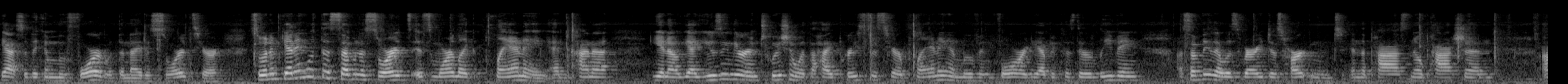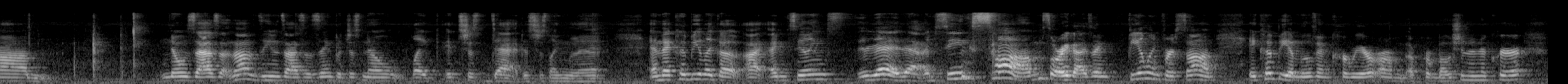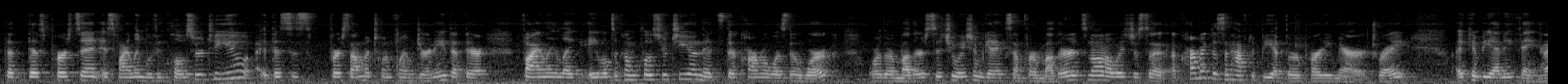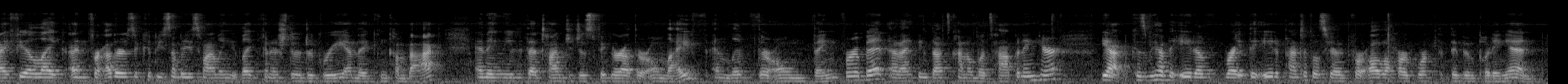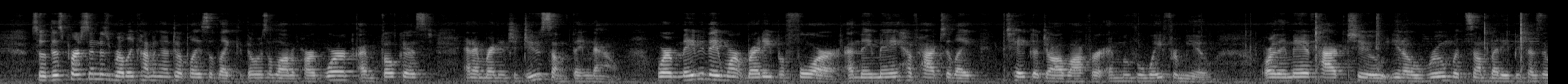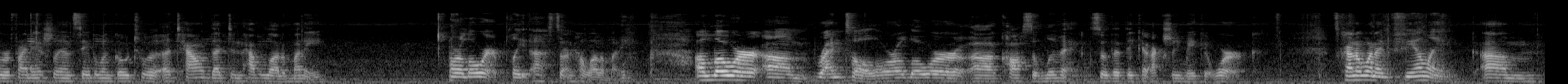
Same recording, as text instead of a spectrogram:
Yeah, so they can move forward with the Knight of Swords here. So what I'm getting with the Seven of Swords is more like planning and kind of, you know, yeah, using their intuition with the High Priestess here, planning and moving forward. Yeah, because they're leaving uh, something that was very disheartened in the past, no passion, um, no Zaza, not even Zaza Zing, but just no, like, it's just dead. It's just like, bleh. and that could be like a, I, I'm feeling, yeah, yeah, I'm seeing some, sorry guys, I'm feeling for some, it could be a move in career or a promotion in a career that this person is finally moving closer to you. This is for some a twin flame journey that they're finally like able to come closer to you and it's their karma was their work or their mother's situation, I'm getting some for mother. It's not always just a, a karmic doesn't have to be a third party marriage, right? It can be anything. And i feel like and for others it could be somebody's finally like finished their degree and they can come back. And they needed that time to just figure out their own life and live their own thing for a bit. And i think that's kind of what's happening here. Yeah because we have the eight of right the eight of pentacles here for all the hard work that they've been putting in. So this person is really coming into a place of like there was a lot of hard work. I'm focused and i'm ready to do something now. Where maybe they weren't ready before and they may have had to like take a job offer and move away from you or they may have had to, you know, room with somebody because they were financially unstable and go to a, a town that didn't have a lot of money or a lower plate, uh, not a lot of money, a lower um, rental or a lower uh, cost of living so that they could actually make it work. It's kind of what I'm feeling. Um,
